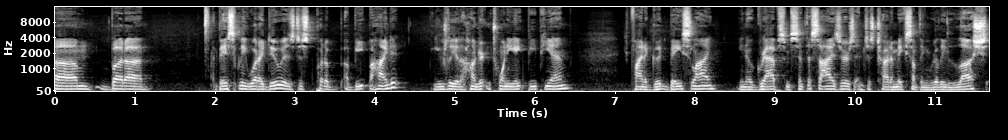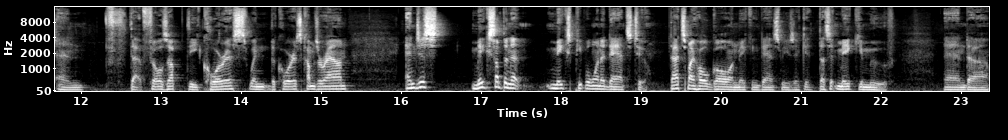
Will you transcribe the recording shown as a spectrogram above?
Um, but uh, basically, what I do is just put a, a beat behind it, usually at 128 BPM. Find a good bass line, you know, grab some synthesizers and just try to make something really lush and that fills up the chorus when the chorus comes around, and just make something that makes people want to dance to. That's my whole goal in making dance music. It does it make you move, and uh,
